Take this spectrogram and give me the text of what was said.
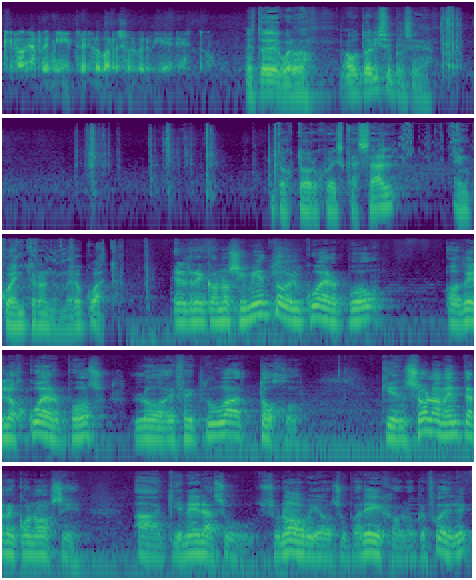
Que lo haga Remitre, lo va a resolver bien esto. Estoy de acuerdo. Autorizo y proceda. Doctor Juez Casal, encuentro número 4. El reconocimiento del cuerpo o de los cuerpos lo efectúa Tojo, quien solamente reconoce a quien era su, su novia o su pareja o lo que fuere,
